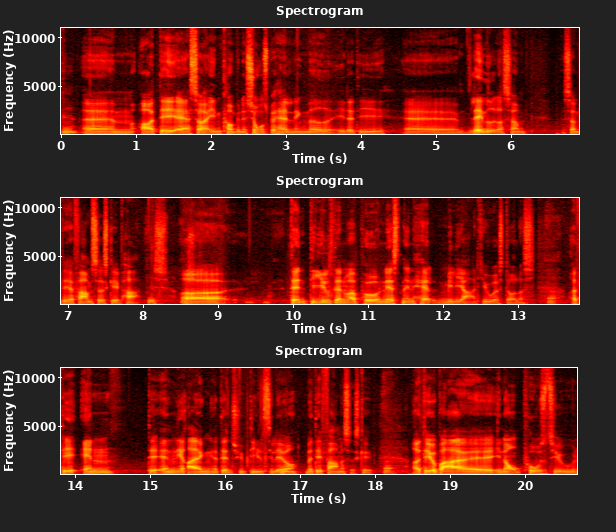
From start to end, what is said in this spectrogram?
Mm. Øhm, og det er så en kombinationsbehandling med et af de øh, lægemidler, som, som det her farmaselskab har. Yes. yes. Og den deal, den var på næsten en halv milliard US dollars. Ja. Og det er anden, det er anden i rækken af den type deals, de laver mm. med det farmaselskab. Ja. Og det er jo bare øh, enormt positive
